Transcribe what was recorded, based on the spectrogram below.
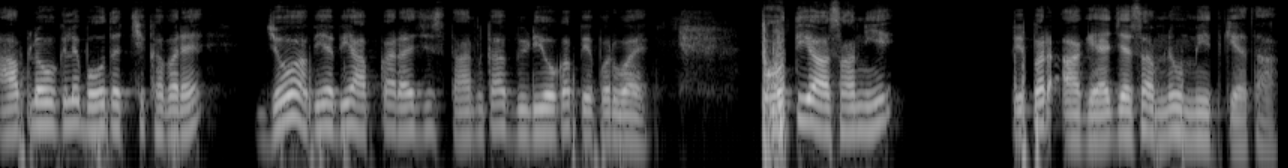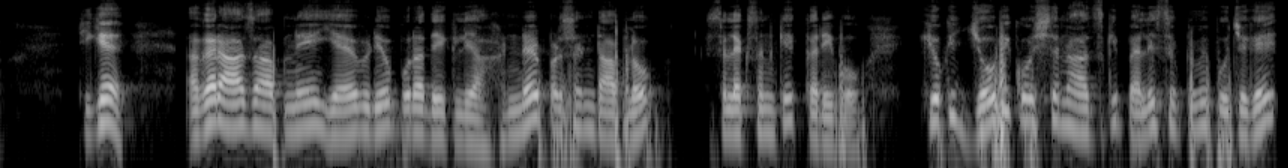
आप लोगों के लिए बहुत अच्छी खबर है, जो अभी अभी आपका राजस्थान का वीडियो का पेपर हुआ है। बहुत ही आसान ये पेपर आ गया है, जैसा हमने उम्मीद किया था। ठीक है? अगर आज आपने यह वीडियो पूरा देख लिया, हंड्रेड परसेंट आप लोग सिलेक्शन के करीब हो। क्योंकि जो भी क्वेश्चन आज की पहली शिफ्ट में पूछे गए,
